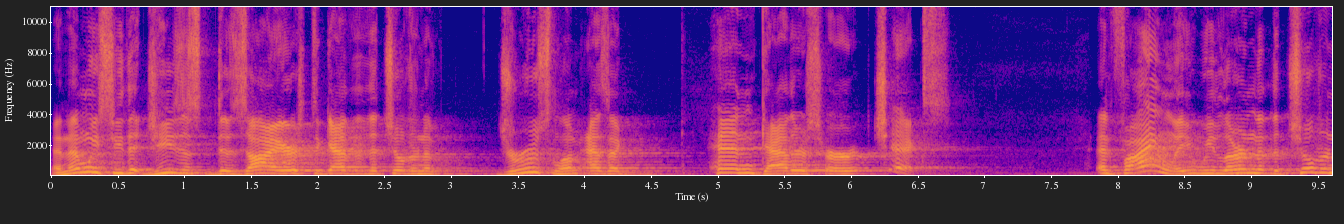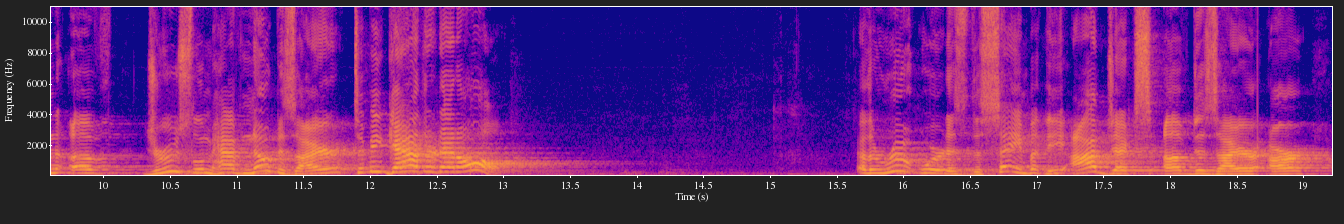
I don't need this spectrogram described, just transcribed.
And then we see that Jesus desires to gather the children of Jerusalem as a hen gathers her chicks. And finally, we learn that the children of Jerusalem have no desire to be gathered at all. Now, the root word is the same, but the objects of desire are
